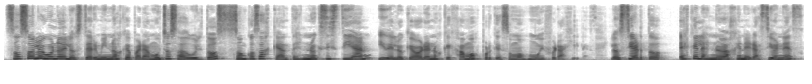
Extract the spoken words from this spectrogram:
son solo algunos de los términos que para muchos adultos son cosas que antes no existían y de lo que ahora nos quejamos porque somos muy frágiles. Lo cierto es que las nuevas generaciones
